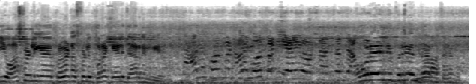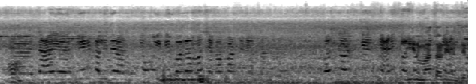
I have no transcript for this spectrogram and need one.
ಈ ಹಾಸ್ಪಿಟ್ಲಿಗೆ ಪ್ರೈವೇಟ್ ಹಾಸ್ಪಿಟ್ಲಿಗೆ ಬರೋಕೆ ಹೇಳಿದ್ದು ಯಾರು ನಿಮಗೆ? ಅವರೇ ಇಲ್ಲಿ ಬರ್ರಿ ಅಂತ ಏನು ಮಾತಾಡಿ ಅಂತೀರ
